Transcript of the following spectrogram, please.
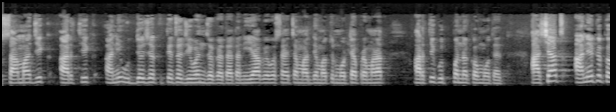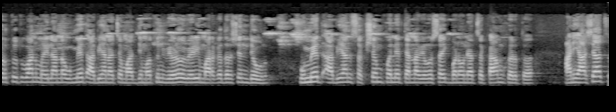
सामाजिक आर्थिक आणि उद्योजकतेचं जीवन जगत आहेत आणि या व्यवसायाच्या माध्यमातून मोठ्या प्रमाणात आर्थिक उत्पन्न कमवत आहेत. अशाच अनेक कर्तृत्ववान महिलांना उमेद अभियानाच्या माध्यमातून वेळोवेळी मार्गदर्शन देऊन उमेद अभियान सक्षमपणे त्यांना व्यावसायिक बनवण्याचं काम करतं आणि अशाच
